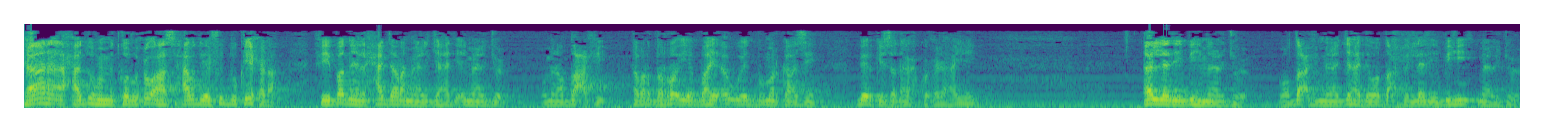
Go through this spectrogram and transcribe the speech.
kaana axaduhum midkood wuxuu ahaa saxaabadu yashuddu kii xidha fii badnihi alxajara min aljahdi min aljuc wa min adacfi tabardarro iyo baahi awgeed buu markaasi beerkiisa dhagax ku xidhahayay alladii bihi min aljuuc wadafi min aljahdi wadacfi aladii bihi min aljuuc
